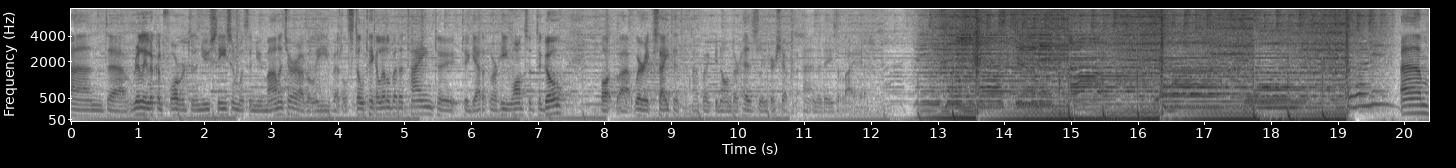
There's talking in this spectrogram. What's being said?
and uh, really looking forward to the new season with the new manager. I believe it'll still take a little bit of time to, to get it where he wants it to go but uh, we're excited about being under his leadership uh, in the days that lie ahead. Um,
